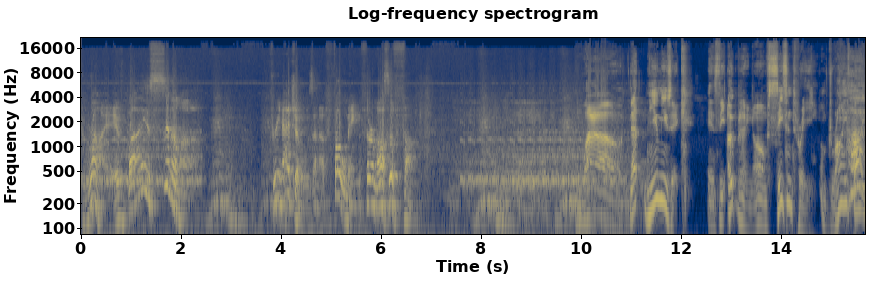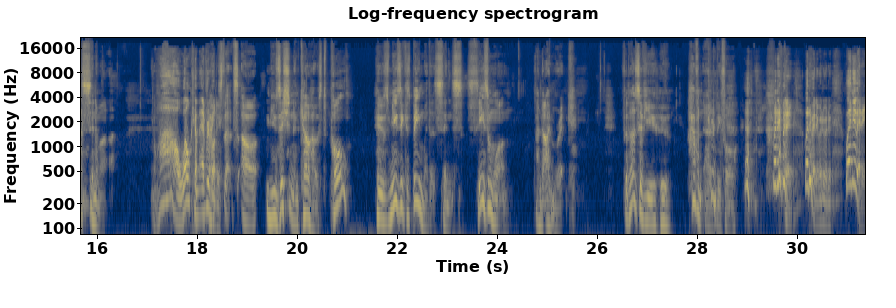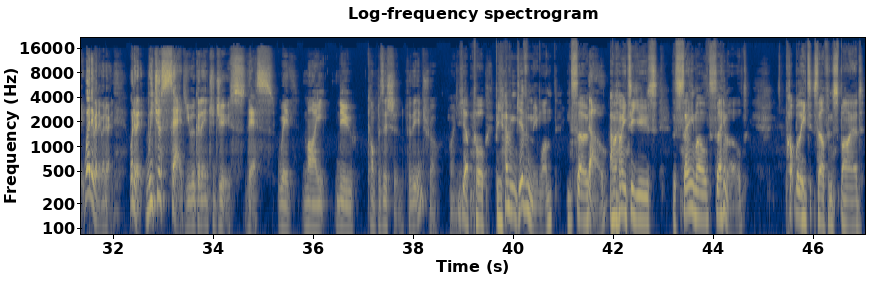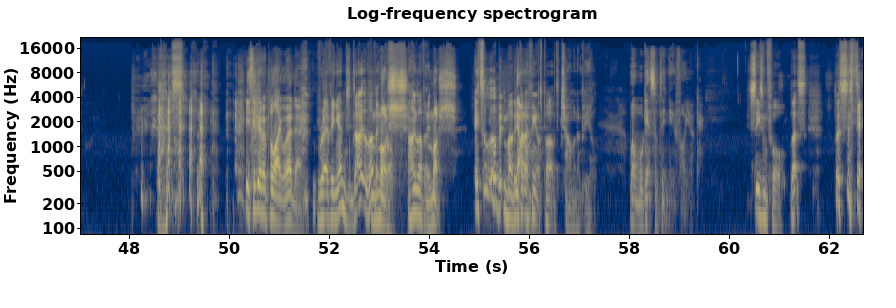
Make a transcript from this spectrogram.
Drive by Cinema. Free nachos and a foaming thermos of fun. Wow, that new music is the opening of season three of Drive by Cinema. Wow, welcome everybody. Thanks, that's our musician and co-host Paul, whose music has been with us since season one, and I'm Rick. For those of you who haven't heard before, Wait a minute. Wait a minute. Wait a minute. Wait a minute. Wait a minute. Wait a minute. Wait a minute. We just said you were going to introduce this with my new composition for the intro. weren't you? yeah, Paul, but you haven't given me one, so No. I'm having to use the same old, same old, Pop Will Eat Itself inspired He's thinking of a polite word now. revving engines. I love it. Mush. Paul. I love it. Mush. It's a little bit muddy, No. but I think that's part of the charm and appeal. Well, we'll get something new for you. Okay. Season four. Let's let's just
